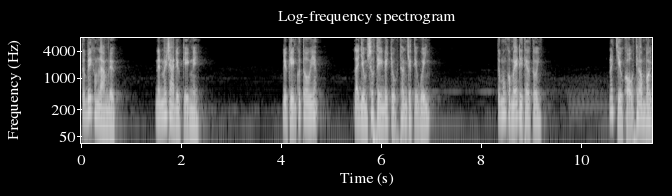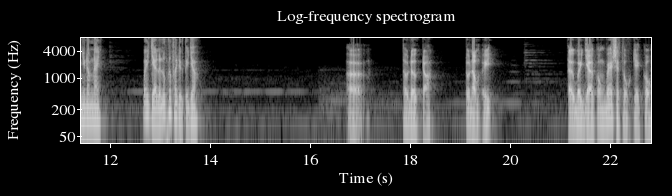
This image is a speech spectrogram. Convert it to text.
Tôi biết không làm được Nên mới ra điều kiện này. Điều kiện của tôi á Là dùng số tiền để chuộc thân cho tiểu quỷ. Tôi muốn con bé đi theo tôi. Nó chịu khổ theo ông bao nhiêu năm nay. Bây giờ là lúc nó phải được tự do. Ờ Thôi được rồi. Tôi đồng ý. Từ bây giờ con bé sẽ thuộc về cô.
